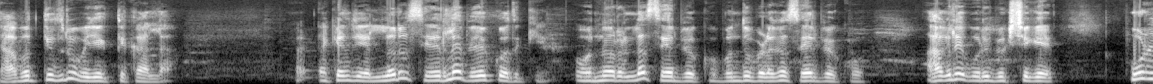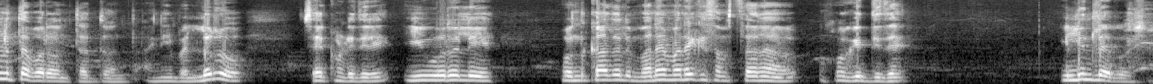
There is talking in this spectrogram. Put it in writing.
ಯಾವತ್ತಿದ್ರೂ ವೈಯಕ್ತಿಕ ಅಲ್ಲ. ಯಾಕೆಂದರೆ ಎಲ್ಲರೂ ಸೇರಲೇಬೇಕು ಅದಕ್ಕೆ. ಊರಿನವರೆಲ್ಲ ಸೇರಬೇಕು, ಬಂಧು ಬಳಗ ಸೇರಬೇಕು. ಆಗಲೇ ಗುರುಭಿಕ್ಷೆಗೆ ಪೂರ್ಣತೆ ಬರುವಂಥದ್ದು ಅಂತ. ನೀವೆಲ್ಲರೂ ಸೇರ್ಕೊಂಡಿದ್ದೀರಿ. ಈ ಊರಲ್ಲಿ ಒಂದು ಕಾಲದಲ್ಲಿ ಮನೆ ಮನೆಗೆ ಸಂಸ್ಥಾನ ಹೋಗಿದ್ದಿದೆ. ಇಲ್ಲಿಂದಲೇ ಬಹುಶಃ.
